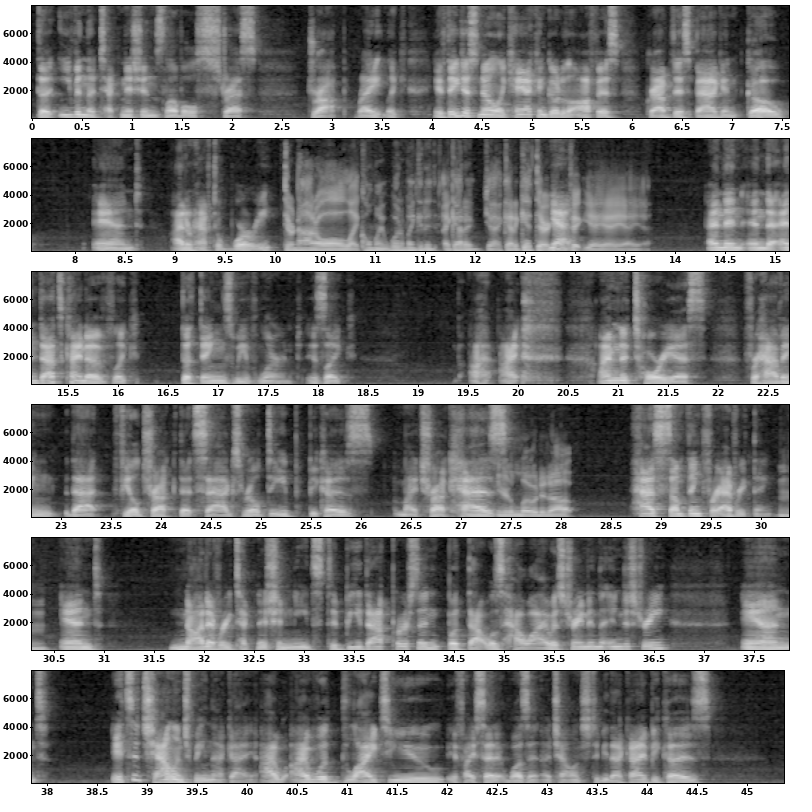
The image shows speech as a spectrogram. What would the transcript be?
the even the technicians level stress drop right like if they just know like hey i can go to the office grab this bag and go and i don't have to worry They're not all like, oh my, what am I gonna? I gotta, I gotta get there. I Yeah. gotta fi-" yeah, yeah, yeah, yeah. and then and the, and that's kind of like the things we've learned is like i i i'm notorious for having that field truck that sags real deep because my truck has You're loaded up. has something for everything. Mm-hmm. And not every technician needs to be that person, but that was how I was trained in the industry. And it's a challenge being that guy. I, I would lie to you if I said it wasn't a challenge to be that guy because,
